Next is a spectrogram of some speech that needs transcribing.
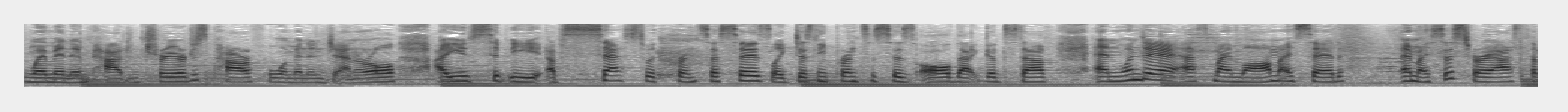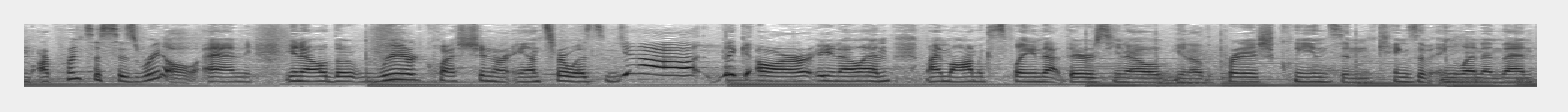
women in pageantry or just powerful women in general. I used to be obsessed with princesses, like Disney princesses, all that good stuff. And one day I asked my mom, I said, and my sister, asked them, are princesses real? And, you know, the weird question or answer was, yeah, they are, you know, and my mom explained that there's, you know, you know, the British queens and kings of England, and then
